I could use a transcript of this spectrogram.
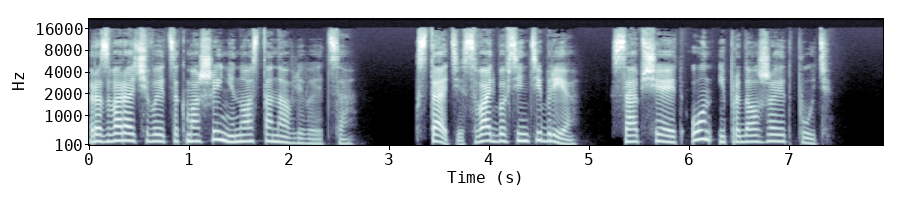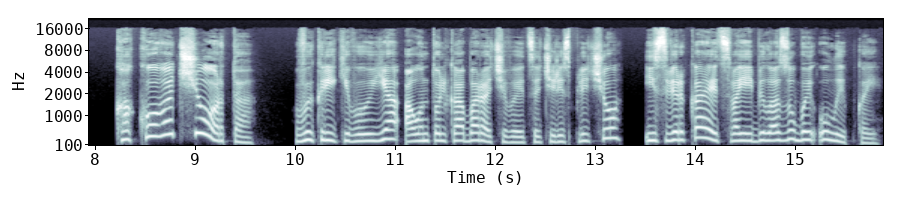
Разворачивается к машине, но останавливается. «Кстати, свадьба в сентябре», — сообщает он и продолжает путь. «Какого чёрта?» — выкрикиваю я, а он только оборачивается через плечо и сверкает своей белозубой улыбкой,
